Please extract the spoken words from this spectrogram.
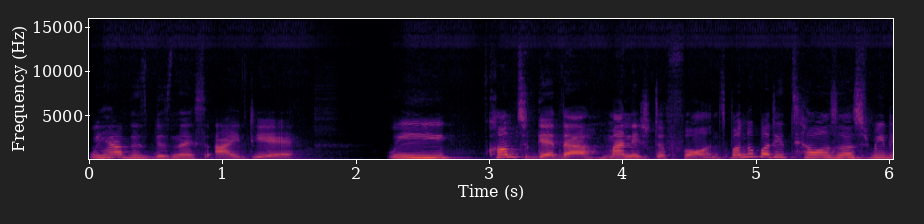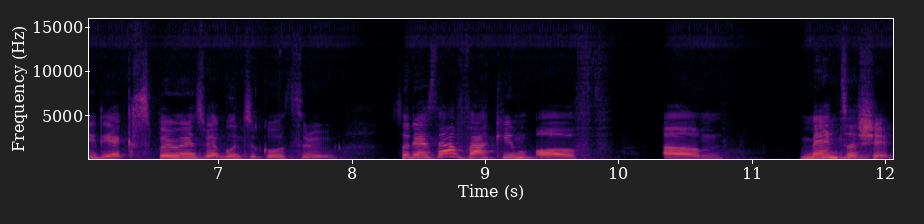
we have this business idea. We come together, manage the funds, but nobody tells us really the experience we're going to go through. So there's that vacuum of um, mentorship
